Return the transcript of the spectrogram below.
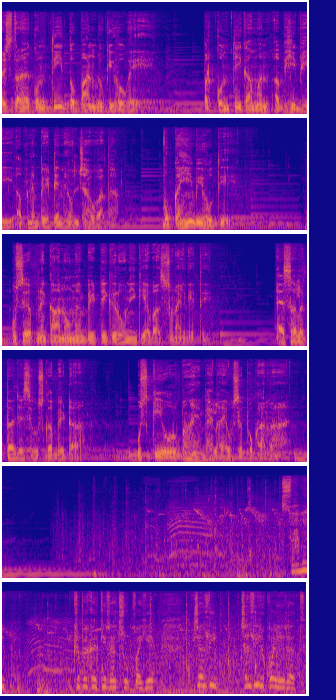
और इस तरह कुंती तो पांडु की हो गई। पर कुंती का मन अभी भी अपने बेटे में उलझा हुआ था। वो कहीं भी होती उसे अपने कानों में बेटे के रोने की आवाज़ सुनाई देती। ऐसा लगता जैसे उसका बेटा उसकी ओर बाहें फैलाए उसे पुकार रहा है। स्वामी कृपा करके रथ रुकवाइए। जल्दी जल्दी रुकवाइए रथ।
